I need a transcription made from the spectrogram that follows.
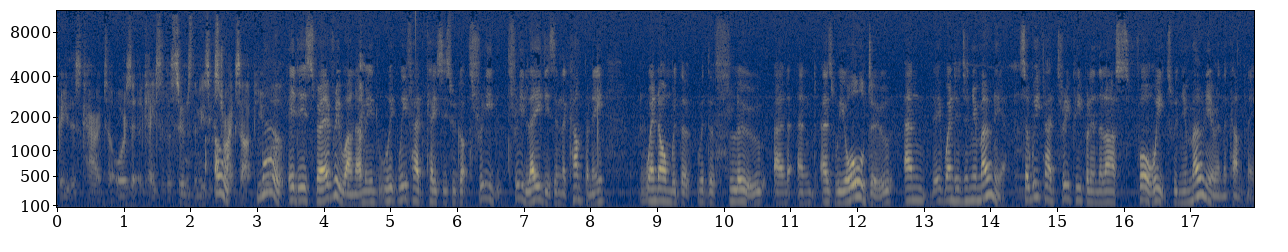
be this character, or is it a case of as soon as the music Oh, strikes up, you No, it is for everyone. I mean, we, we've had cases. We've got three three ladies in the company went on with the with the flu, and and as we all do, and it went into pneumonia. So we've had three people in the last four weeks with pneumonia in the company.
